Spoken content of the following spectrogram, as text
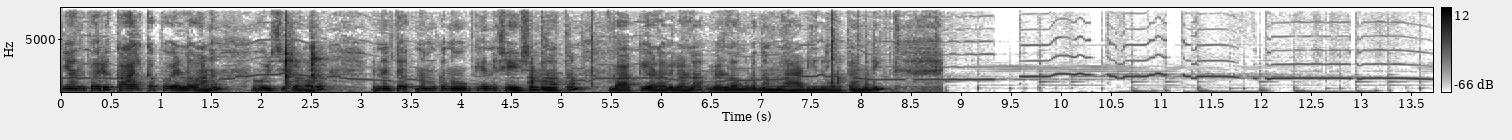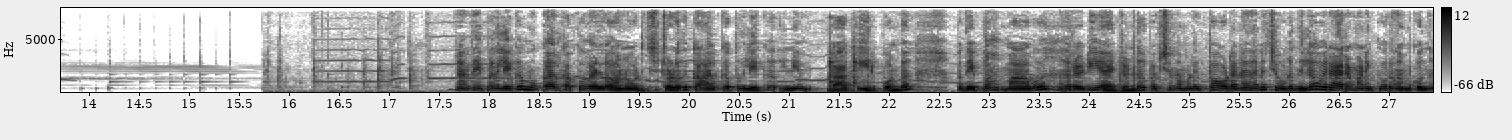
ഞാനിപ്പോൾ ഒരു കാൽ കപ്പ് വെള്ളമാണ് ഒഴിച്ചിട്ടുള്ളത്. എന്നിട്ട് നമുക്ക് നോക്കിയതിന് ശേഷം മാത്രം ബാക്കി അളവിലുള്ള വെള്ളവും കൂടെ നമ്മൾ ആഡ് ചെയ്ത് കൊടുത്താൽ മതി. ഞാൻ ഇപ്പോൾ ഇതിലേക്ക് മുക്കാൽ കപ്പ് വെള്ളമാണ് ഒടിച്ചിട്ടുള്ളത് കാൽ കപ്പ് ഇതിലേക്ക് ഇനിയും ബാക്കി ഇരിപ്പുണ്ട്. അപ്പോൾ ഇതിപ്പം മാവ് റെഡി ആയിട്ടുണ്ട്. പക്ഷെ നമ്മളിപ്പോൾ ഉടനെ തന്നെ ചൂടുന്നില്ല. ഒരു അരമണിക്കൂർ നമുക്കൊന്ന്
